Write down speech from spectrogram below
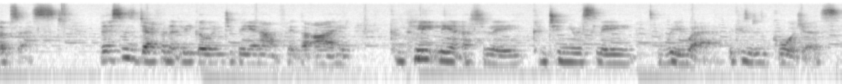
obsessed. This is definitely going to be an outfit that I completely and utterly, continuously rewear because it is gorgeous.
